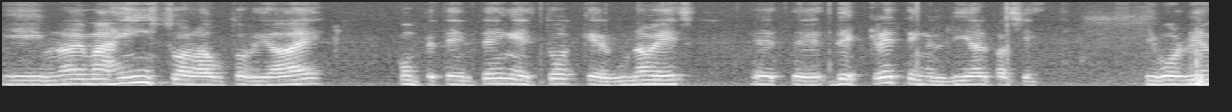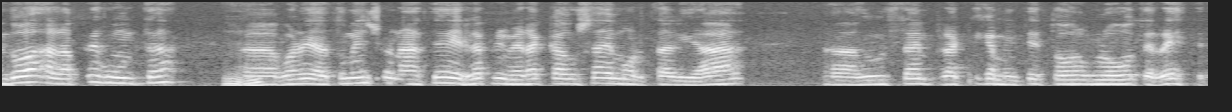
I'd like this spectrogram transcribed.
y una vez más insto a las autoridades competentes en esto que alguna vez este, decreten el día del paciente. Y volviendo a, la pregunta, ah, bueno, ya tú mencionaste, es la primera causa de mortalidad adulta en prácticamente todo el globo terrestre.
